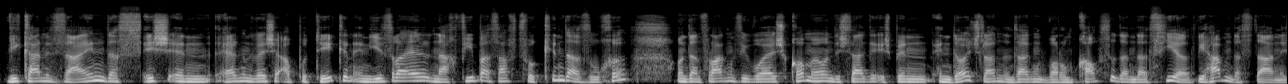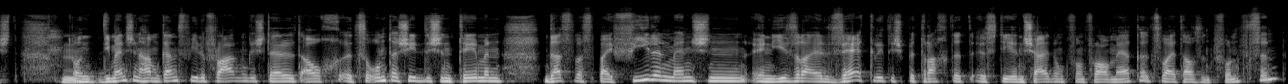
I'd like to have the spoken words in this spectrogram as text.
Wie kann es sein, dass ich in irgendwelche Apotheken in Israel nach Fiebersaft für Kinder suche und dann fragen sie, woher ich komme und ich sage, ich bin in Deutschland und sagen, warum kaufst du dann das hier? Wir haben das da nicht. Hm. Und die Menschen haben ganz viele Fragen gestellt, auch äh, zu unterschiedlichen Themen. Das, was bei vielen Menschen in Israel sehr kritisch betrachtet, ist die Entscheidung von Frau Merkel 2015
